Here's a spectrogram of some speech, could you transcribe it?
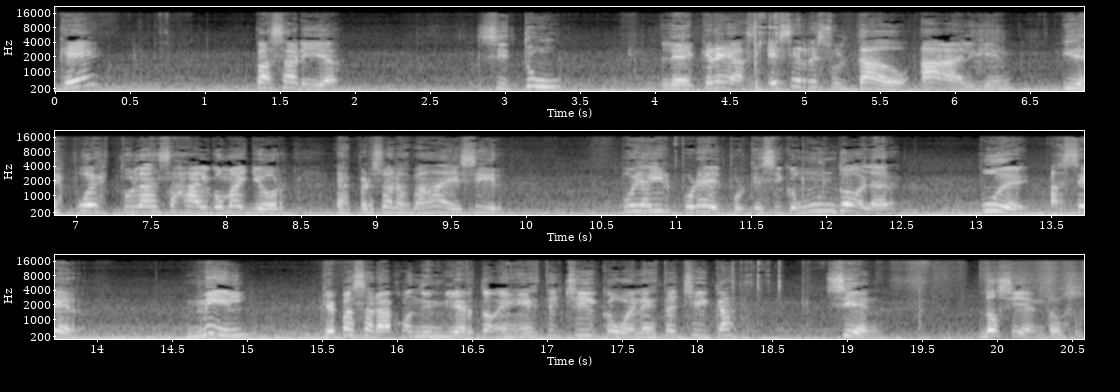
¿Qué pasaría si tú le creas ese resultado a alguien y después tú lanzas algo mayor? Las personas van a decir, voy a ir por él, porque si con un dólar pude hacer mil, ¿qué pasará cuando invierto en este chico o en esta chica 100, 200,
